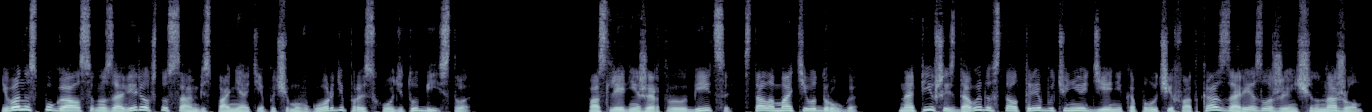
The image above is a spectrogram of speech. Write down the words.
Иван испугался, но заверил, что сам без понятия, почему в городе происходит убийство. Последней жертвой убийцы стала мать его друга, Напившись, Давыдов стал требовать у нее денег, а получив отказ, зарезал женщину ножом.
